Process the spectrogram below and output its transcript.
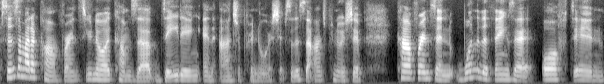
since I'm at a conference, you know, it comes up dating and entrepreneurship. So, this is an entrepreneurship conference. And one of the things that often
